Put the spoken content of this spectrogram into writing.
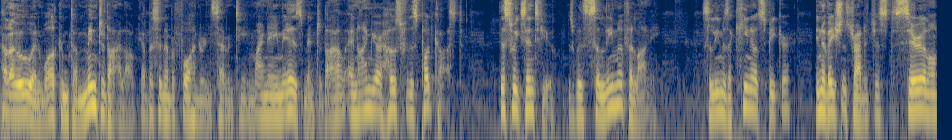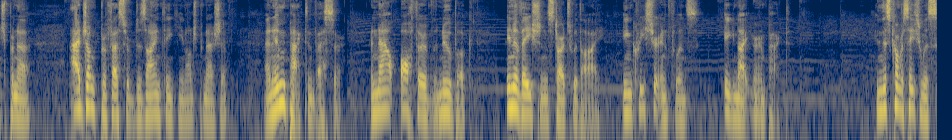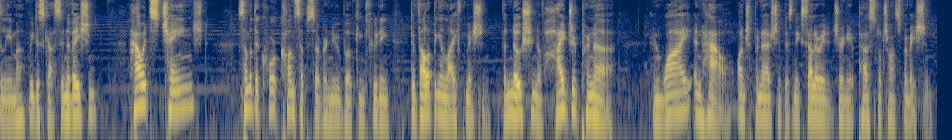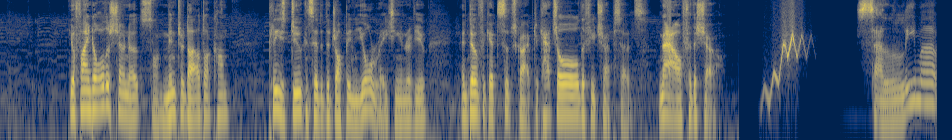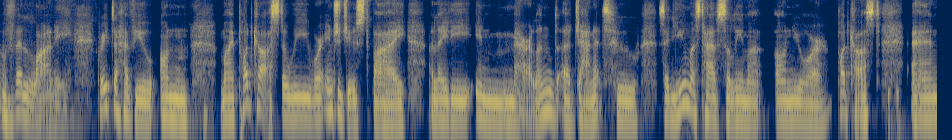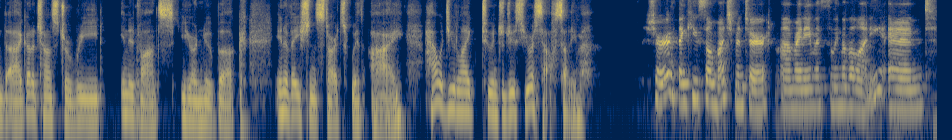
Hello and welcome to Minter Dialogue, episode number 417. My name is Minter Dial and I'm your host for this podcast. This week's interview is with Saleema Vellani. Saleema is a keynote speaker, innovation strategist, serial entrepreneur, adjunct professor of design thinking and entrepreneurship, an impact investor, and now author of the new book, Innovation Starts with I Increase Your Influence, Ignite Your Impact. In this conversation with Saleema, we discuss innovation, how it's changed, some of the core concepts of her new book, including developing a life mission, the notion of hybridpreneur, and why and how entrepreneurship is an accelerated journey of personal transformation. You'll find all the show notes on minterdial.com. Please do consider to drop in your rating and review, and don't forget to subscribe to catch all the future episodes. Now for the show. Saleema Vellani. Great to have you on my podcast. We were introduced by a lady in Maryland, uh, Janet, who said, You must have Saleema on your podcast. And I got a chance to read in advance your new book, Innovation Starts with I. How would you like to introduce yourself, Saleema? Sure. Thank you so much, Minter. Uh, my name is Saleema Vellani, and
